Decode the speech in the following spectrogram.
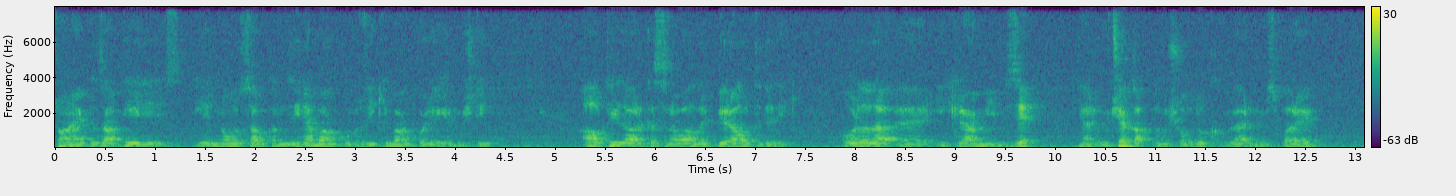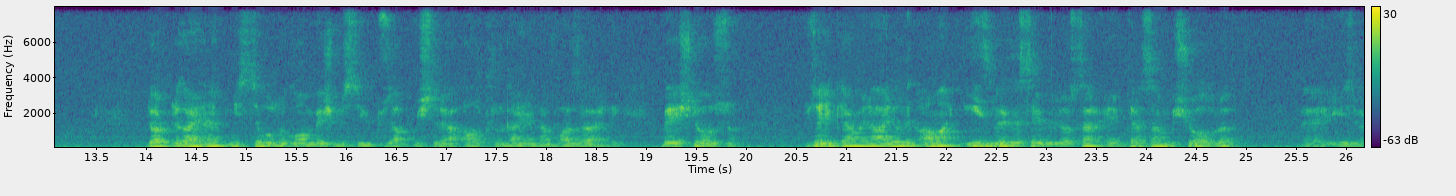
Son ayakta zaten yeni, yeni safkanımız yine bankomuz. iki bankoyla girmiştik. 6'yı da arkasına bağlayıp 1-6 dedik. Orada da e, ikramiyemizi yani 3'e katlamış olduk verdiğimiz parayı. Dörtlü ganyanı misli bulduk. 15 misli 360 lira. Altılı ganyandan fazla verdik. Beşli olsun. Güzel ikramiyle ayrıldık ama İzmir'de sevgili dostlar enteresan bir şey oldu. Ee, İzmir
